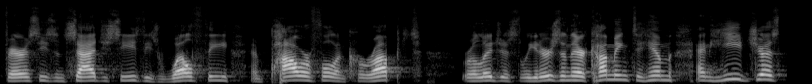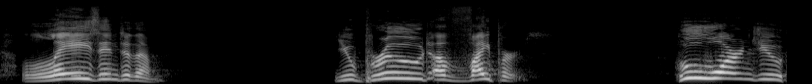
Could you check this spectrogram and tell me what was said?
Pharisees and Sadducees, these wealthy and powerful and corrupt religious leaders, and they're coming to him, and he just lays into them. You brood of vipers. Who warned you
